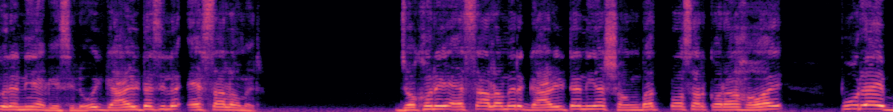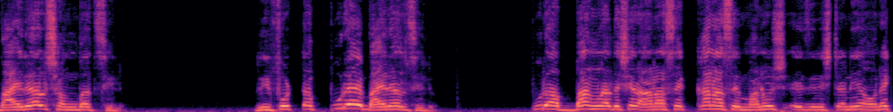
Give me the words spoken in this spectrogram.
করে নিয়ে গেছিল। ওই গাড়িটা ছিল এস আলমের। যখন এই এস আলমের গাড়িটা নিয়ে সংবাদ প্রচার করা হয়, পুরাই ভাইরাল সংবাদ ছিল। রিপোর্টটা পুরাই ভাইরাল ছিল। পুরা বাংলাদেশের আনাসে কানাসে মানুষ এই জিনিসটা নিয়ে অনেক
